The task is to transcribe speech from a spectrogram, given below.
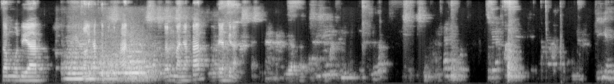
kemudian melihat kebutuhan dan menanyakan keyakinan. Iya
